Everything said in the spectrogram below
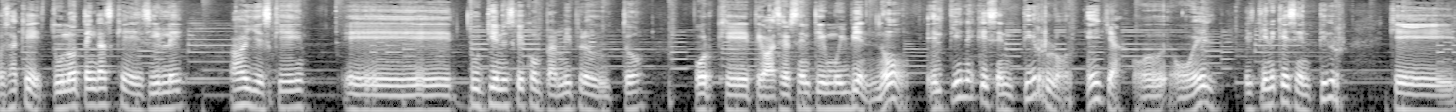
cosa que tú no tengas que decirle, ay, es que eh, tú tienes que comprar mi producto porque te va a hacer sentir muy bien. No, él tiene que sentirlo, ella o, o él, él tiene que sentir que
